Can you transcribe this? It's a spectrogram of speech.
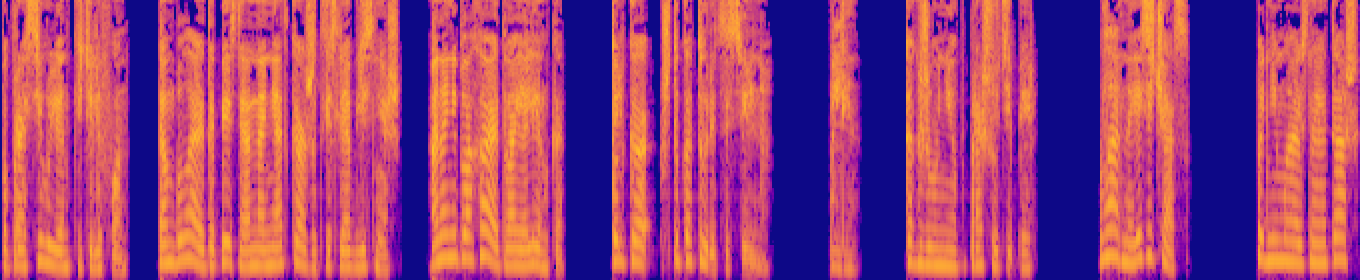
Попроси у Ленки телефон. Там была эта песня, она не откажет, если объяснишь. Она неплохая, твоя Ленка. Только штукатурится сильно. Блин, как же у нее попрошу теперь? Ладно, я сейчас. Поднимаюсь на этаж,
